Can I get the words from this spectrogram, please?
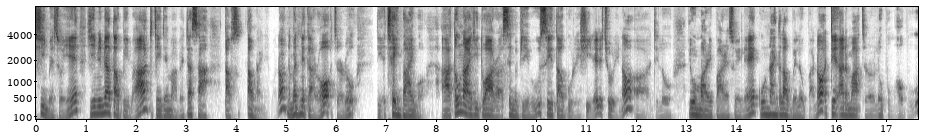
ရှိမယ်ဆိုရင်ရေမြမြတောက်ပေးပါတစ်ချိန်တည်းမှာပဲဓာတ်စားတောက်တောက်နိုင်တယ် နော်နံပါတ်1ကတော့ကျွန်တော်တို့ဒီအချိန်ပိုင်းပေါ့အာ3နာရီထိသွားရတော့အဆင်မပြေဘူးဆေးတောက်ဖို့တွေရှိတယ်တချို့တွေเนาะအာဒီလိုလူမာတွေပါတယ်ဆိုရင်လည်း9နိုင်တလောက်ပဲလုပ်ပါเนาะအတင်းအဓမ္မကျွန်တော်တို့လုပ်ဖို့မဟုတ်ဘူး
